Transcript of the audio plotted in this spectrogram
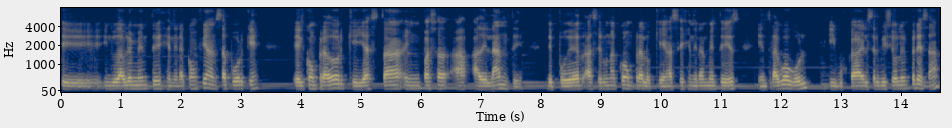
eh, indudablemente genera confianza porque el comprador que ya está en un paso adelante de poder hacer una compra, lo que hace generalmente es entra a Google y busca el servicio de la empresa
